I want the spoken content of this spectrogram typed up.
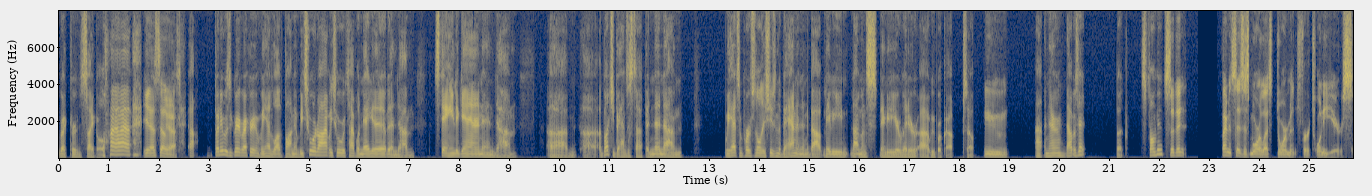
record cycle, you know. So Yeah. but it was a great record and we had a lot of fun and we toured on it. We toured with Type O Negative and um, Staind again and um, um, uh, a bunch of bands and stuff. And then um, we had some personal issues in the band. And then about maybe nine months, maybe a year later, uh, we broke up. So, Mm. uh, and there, that was it. But it's all good. So then Simon says is more or less dormant for 20 years.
